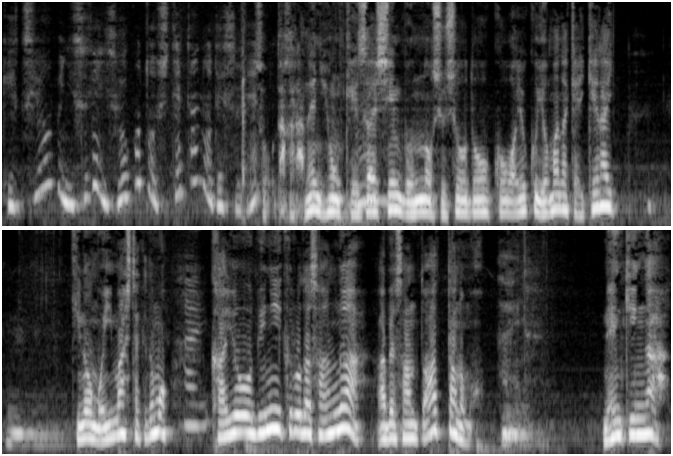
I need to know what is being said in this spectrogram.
月曜日にすでにそういうことをしてたのですねそう。だからね、日本経済新聞の首相動向はよく読まなきゃいけない。昨日も言いましたけども、はい火曜日に黒田さんが安倍さんと会ったのも、はい年金が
